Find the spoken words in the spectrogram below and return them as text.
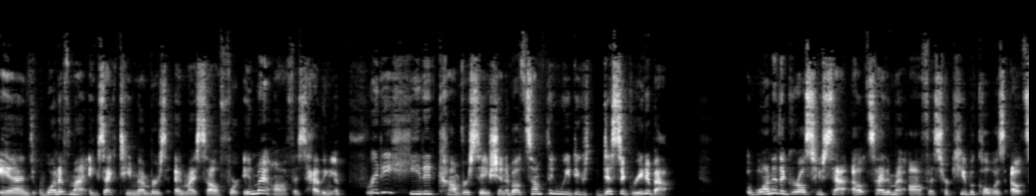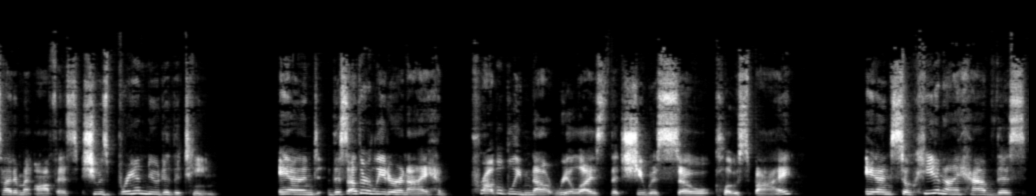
and one of my exec team members and myself were in my office having a pretty heated conversation about something we disagreed about. One of the girls who sat outside of my office, her cubicle was outside of my office, she was brand new to the team. And this other leader and I had probably not realized that she was so close by. And so he and I have this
